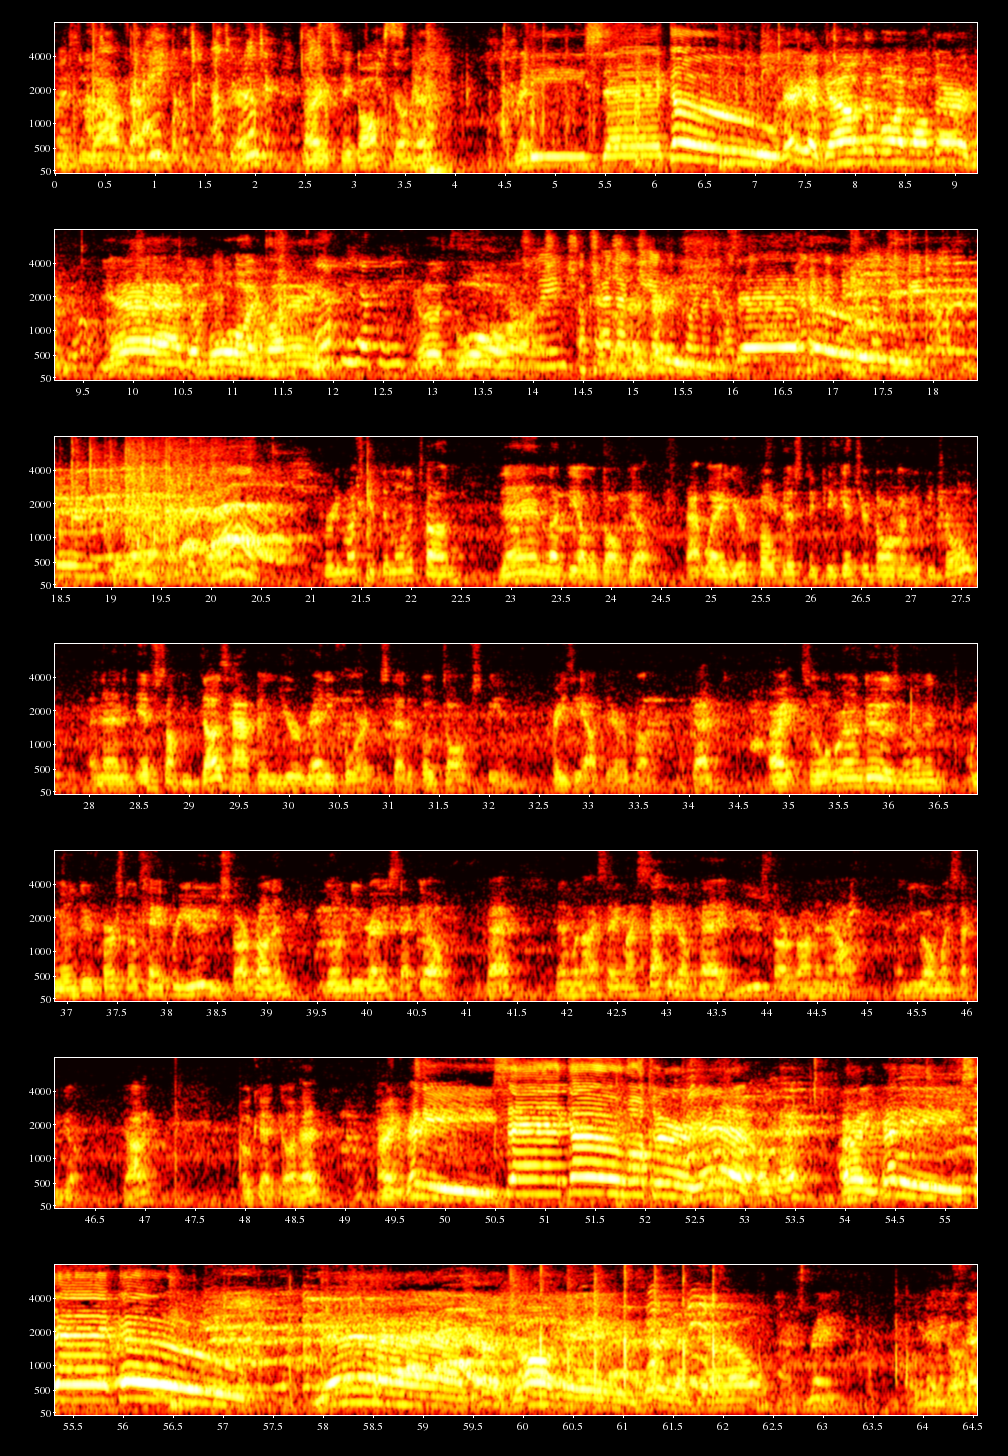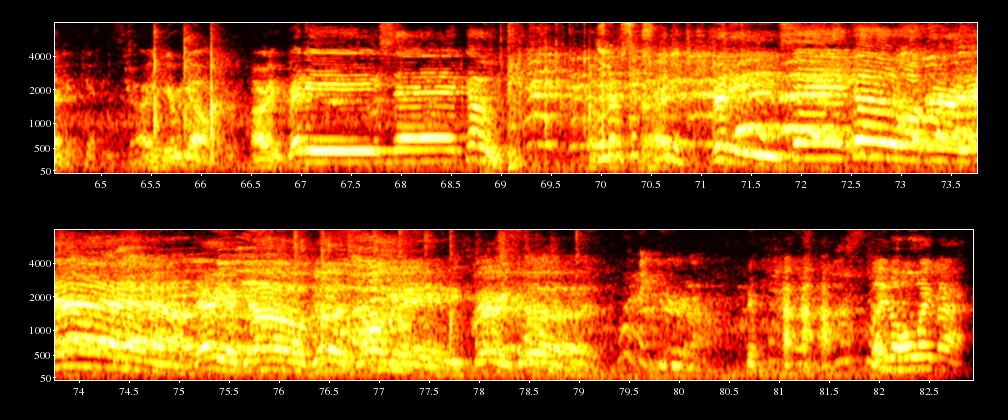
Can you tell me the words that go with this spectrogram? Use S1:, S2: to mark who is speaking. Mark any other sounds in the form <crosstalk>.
S1: Walter, nice and loud, Kathy.
S2: Hey, Walter, Walter,
S1: Ready?
S2: Walter.
S1: All right, take off. Go ahead. Ready, set, go! There you go. Good boy, Walter. Yeah, good boy, buddy.
S3: Happy, happy.
S1: Good boy.
S3: Okay.
S4: And then you get
S1: Ready,
S4: going on your other.
S1: set,
S4: Okay. I think because
S1: go!
S4: you're doing your other.
S1: Yeah, pretty much get them on a tug, then let the other dog go. That way you're focused and can get your dog under control. And then if something does happen, you're ready for it instead of both dogs being crazy out there running. Okay? All right. So what we're gonna do is we're gonna I'm gonna do first okay for you. You start running. You're gonna do ready, set, go. Okay? Then when I say my second okay, you start running out, and you go my second go. Got it? Okay, go ahead. All right, ready, set, go, Walter. Yeah, okay. All right, ready, set, go. Yeah, good doggies. There you go. Guys, ready. Okay, go ahead. All right, here we go. All right, ready, set, go.
S3: Get him six
S1: go ahead.
S3: footed.
S1: Ready, set, go, Walter. Yeah, there you go. Good doggies. Very good. <laughs> Play the whole way back.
